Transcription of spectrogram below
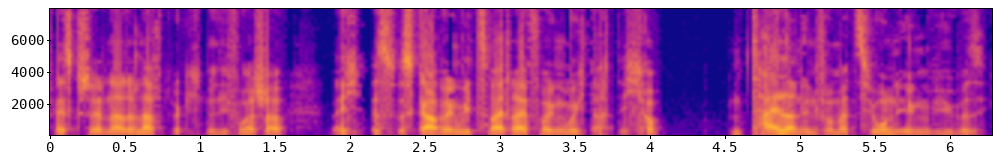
festgestellt, na, da läuft wirklich nur die Vorschau. Weil ich, es, es gab irgendwie zwei, drei Folgen, wo ich dachte, ich habe einen Teil an Informationen irgendwie übersehen.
